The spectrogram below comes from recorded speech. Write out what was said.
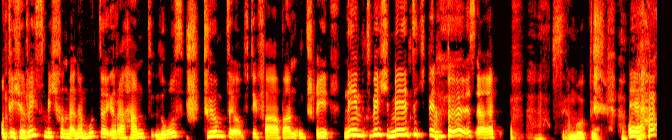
Und ich riss mich von meiner Mutter ihrer Hand los, stürmte auf die Fahrbahn und schrie, nehmt mich mit, ich bin böse. Sehr mutig. Ja,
